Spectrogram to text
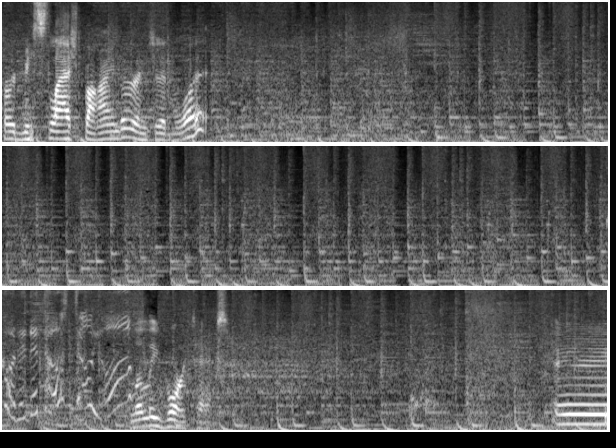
heard me slash behind her and said, what? Lily Vortex. Hey.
